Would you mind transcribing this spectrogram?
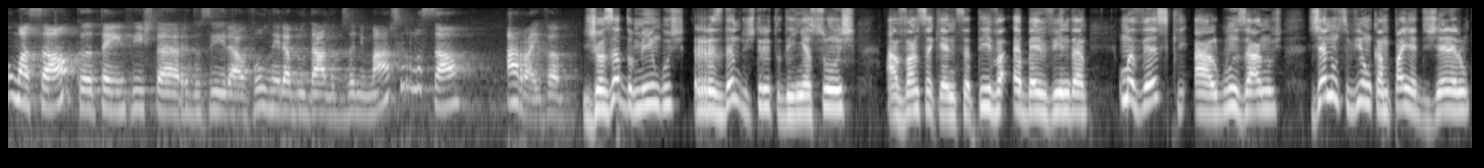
Uma ação que tem em vista reduzir a vulnerabilidade dos animais em relação à raiva. José Domingos, residente do distrito de Inhaçuns, avança que a iniciativa é bem-vinda, uma vez que há alguns anos já não se via uma campanha de género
